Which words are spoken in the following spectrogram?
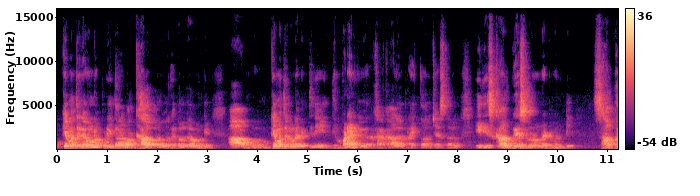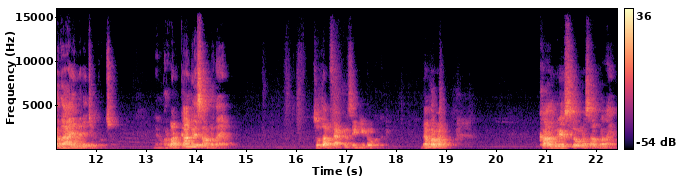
ముఖ్యమంత్రిగా ఉన్నప్పుడు ఇతర వర్గాల వారు రెబల్గా ఉండి ఆ ముఖ్యమంత్రిగా ఉన్న వ్యక్తిని దింపడానికి రకరకాల ప్రయత్నాలు చేస్తారు. ఇది కాంగ్రెస్లో ఉన్నటువంటి సాంప్రదాయం అనే నెంబర్ వన్ కాంగ్రెస్ సాంప్రదాయం. చూద్దాం ఫ్యాక్టర్స్ ఏంటి ఏంటో ఒకటి. నెంబర్ వన్ కాంగ్రెస్లో ఉన్న సాంప్రదాయం.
